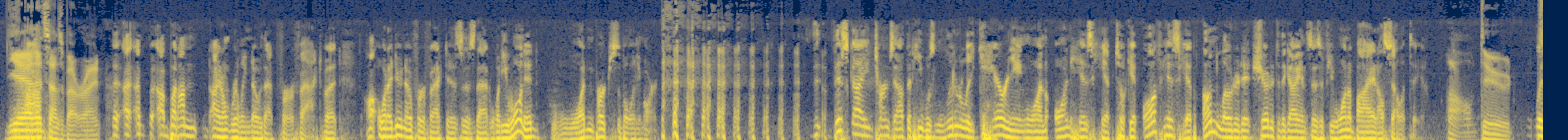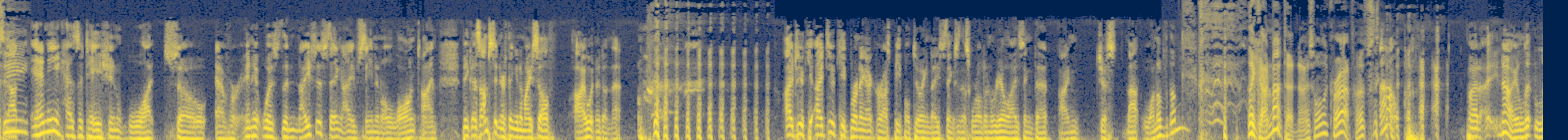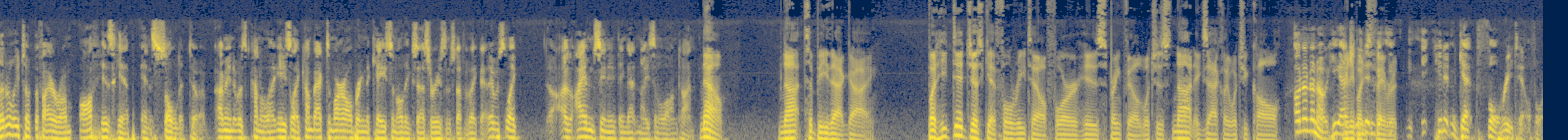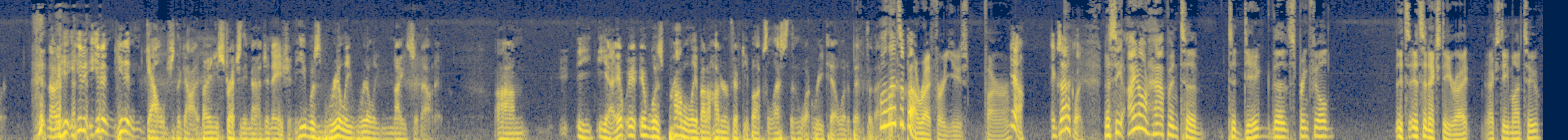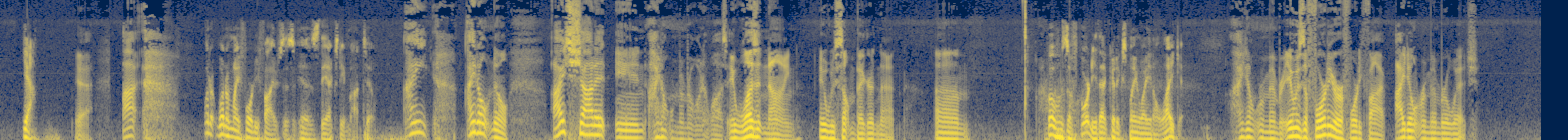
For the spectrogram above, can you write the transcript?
Yeah, um, that sounds about right. I, I, uh, but I'm I don't really know that for a fact. But uh, what I do know for a fact is is that what he wanted wasn't purchasable anymore. this guy turns out that he was literally carrying one on his hip, took it off his hip, unloaded it, showed it to the guy, and says, "If you want to buy it, I'll sell it to you." Oh, dude. Without See? any hesitation whatsoever. And it was the nicest thing I've seen in a long time because I'm sitting here thinking to myself, I wouldn't have done that. I do, I do keep running across people doing nice things in this world and realizing that I'm just not one of them. like I'm not that nice. Holy crap! That's no, but I, no, I li- literally took the firearm off his hip and sold it to him. I mean, it was kind of like he's like, "Come back tomorrow. I'll bring the case and all the accessories and stuff like that." It was like I, I haven't seen anything that nice in a long time. Now, not to be that guy, but he did just get full retail for his Springfield, which is not exactly what you'd call. Oh no no no! He actually anybody's he favorite. Get, he, he, didn't get full retail for it. no, he, he, he didn't he didn't gouge the guy by any stretch of the imagination. He was really really nice about it. Um, he, yeah, it, it was probably about 150 bucks less than what retail would have been for that. Well, firearm. that's about right for a used firearm. Yeah, exactly. Now, see, I don't happen to to dig the Springfield. It's it's an XD, right? XD Mod two. Yeah, yeah. I one one of my 45s is is the XD Mod two. I I don't know. I shot it in. I don't remember what it was. It wasn't nine. It was something bigger than that. Um, well, it was a forty. That could explain why you don't like it. I don't remember. It was a forty or a forty-five. I don't remember which,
